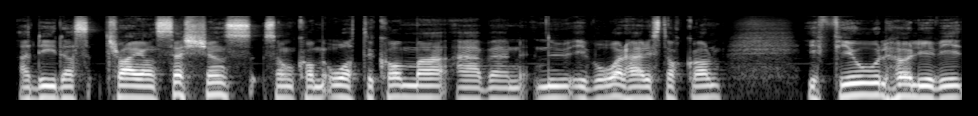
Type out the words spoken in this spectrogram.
Adidas Try-On Sessions som kommer återkomma även nu i vår här i Stockholm. I fjol höll ju vi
